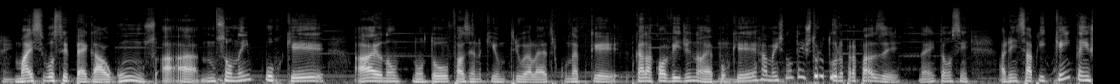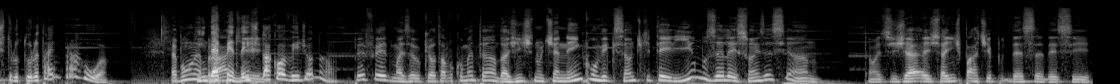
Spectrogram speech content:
Sim. Mas se você pegar alguns, a, a, não são nem porque ah, eu não, não tô fazendo aqui um trio elétrico, não é porque por causa da Covid, não, é porque uhum. realmente não tem estrutura para fazer, né? Então, assim, a gente sabe que quem tem estrutura tá indo pra rua. É bom lembrar Independente que... da Covid ou não. Perfeito, mas é o que eu estava comentando. A gente não tinha nem convicção de que teríamos eleições esse ano. Então, já, se a gente partir desse, desse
